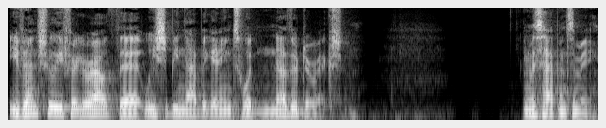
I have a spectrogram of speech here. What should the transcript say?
eventually figure out that we should be navigating to another direction. And this happened to me.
